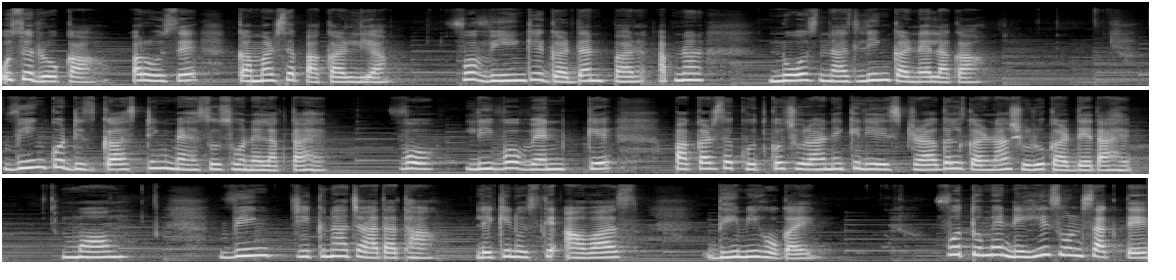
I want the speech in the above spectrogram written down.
उसे रोका और उसे कमर से पकड़ लिया। वो विंग के गर्दन पर अपना नोज़ नजलिंग करने लगा। विंग को डिस्गस्टिंग महसूस होने लगता है। वो लीवो वेन के पकड़ से खुद को छुड़ाने के लिए स्ट्रगल करना शुरू कर देता है। मॉम विंग चीखना चाहता था, लेकिन उसके आवाज़ धीमी हो गए वो तुम्हें नहीं सुन सकते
